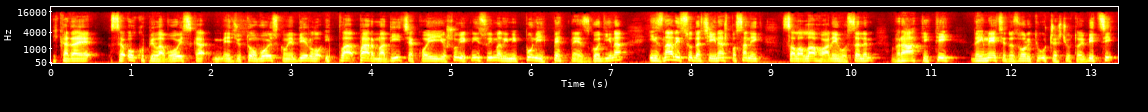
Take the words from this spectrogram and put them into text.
i kada je se okupila vojska, među tom vojskom je bilo i par mladića koji još uvijek nisu imali ni punih 15 godina, i znali su da će i naš poslanik sallallahu alejhi ve sellem vratiti da im neće dozvoliti učešće u toj bici.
